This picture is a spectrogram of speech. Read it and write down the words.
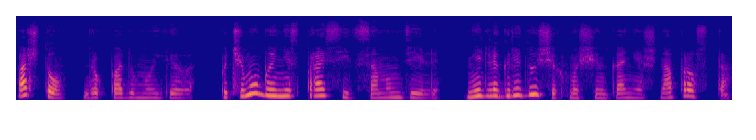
«А что?» — вдруг подумала Ева. Почему бы не спросить в самом деле? Не для грядущих мужчин, конечно, а просто.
